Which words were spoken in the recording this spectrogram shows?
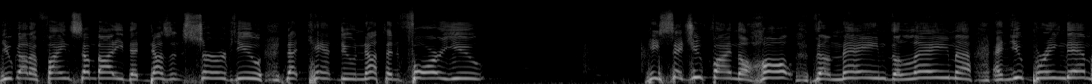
you got to find somebody that doesn't serve you, that can't do nothing for you. He said, You find the halt, the maimed, the lame, uh, and you bring them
